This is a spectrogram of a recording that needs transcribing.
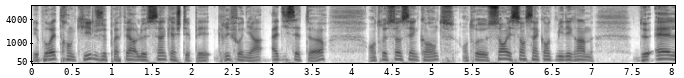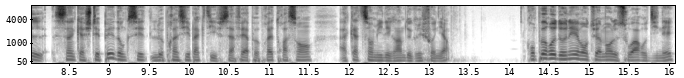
Et pour être tranquille, je préfère le 5-HTP Griffonia à 17h, entre 150, entre 100 et 150 mg de L5-HTP, donc c'est le principe actif. Ça fait à peu près 300 à 400 mg de Griffonia qu'on peut redonner éventuellement le soir au dîner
